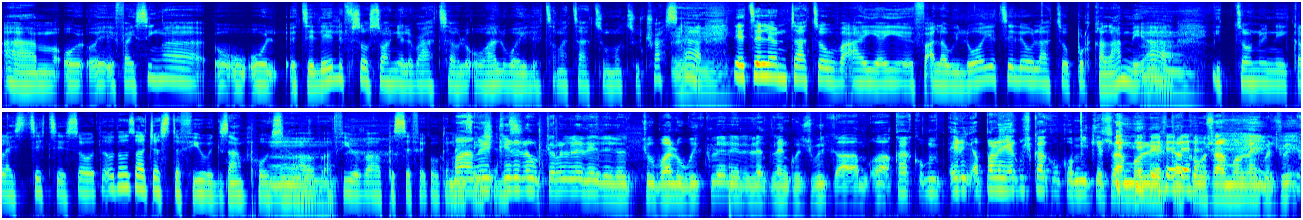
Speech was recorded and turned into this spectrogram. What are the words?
Um, o, o e whaisinga o, o, o te lele fisosoani le rata o, lo- o alua i le tangata atu motu trust. A, le te leo na tātou wa ai e whaalawi loa i te leo lato porkalame a i tonu nei kalaistete. So those are just a few examples of a few of our Pacific Ma nge kere organizations. lau tala le le le le Tuvalu week le le le language week a a- ka ko ere apala ya kus ka ko ko mi ke Samoa le ka ko Samoa language week.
